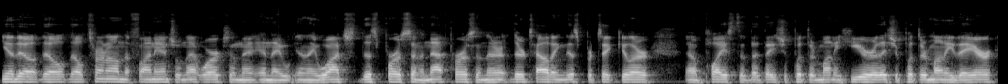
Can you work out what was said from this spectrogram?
you know, they'll they'll they'll turn on the financial networks and they and they and they watch this person and that person. They're they're touting this particular uh, place that, that they should put their money here, they should put their money there.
